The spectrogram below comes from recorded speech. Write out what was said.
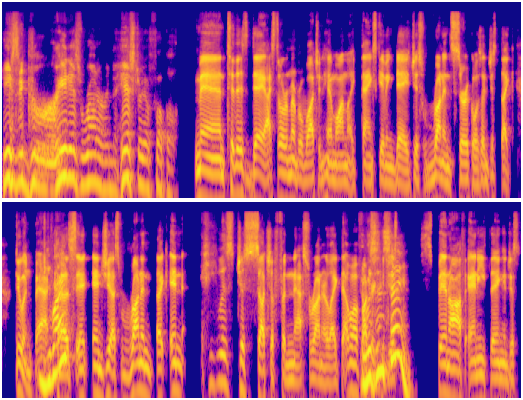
He's the greatest runner in the history of football. Man, to this day, I still remember watching him on like Thanksgiving Day, just running circles and just like doing back Right? and, and just running like, and he was just such a finesse runner. Like that motherfucker It was insane. spin off anything and just,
